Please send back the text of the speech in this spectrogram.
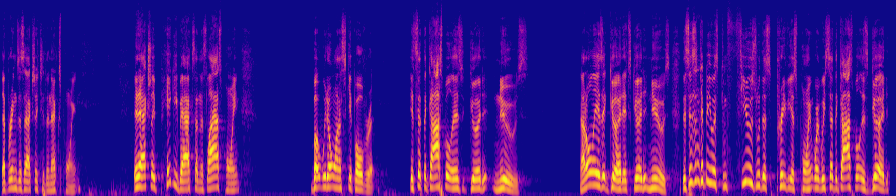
That brings us actually to the next point. It actually piggybacks on this last point, but we don't want to skip over it. It's that the gospel is good news. Not only is it good, it's good news. This isn't to be confused with this previous point where we said the gospel is good.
